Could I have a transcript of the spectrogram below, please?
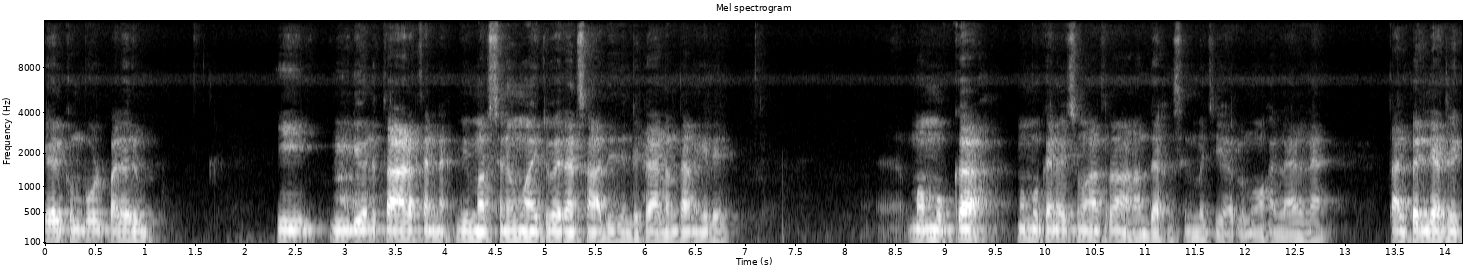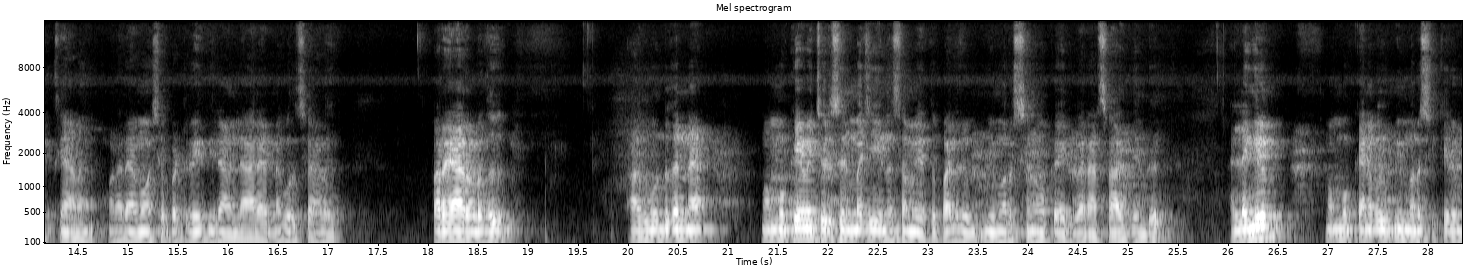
കേൾക്കുമ്പോൾ പലരും ഈ വീഡിയോന് താഴെ തന്നെ വിമർശനവുമായിട്ട് വരാൻ സാധ്യതയുണ്ട്. കാരണം എന്താണെങ്കിൽ മമ്മൂക്ക മമ്മൂക്കനെ വെച്ച് മാത്രമാണ് അദ്ദേഹം സിനിമ ചെയ്യാറുള്ളൂ. മോഹൻലാലിനെ താല്പര്യമില്ലാത്ത വ്യക്തിയാണ്. വളരെ മോശപ്പെട്ട രീതിയിലാണ് ലാലേട്ടനെ കുറിച്ച് ആൾ പറയാറുള്ളത്. അതുകൊണ്ട് തന്നെ മമ്മൂക്കയെ വെച്ചൊരു സിനിമ ചെയ്യുന്ന സമയത്ത് പലരും വിമർശനമൊക്കെ ആയിട്ട് വരാൻ സാധ്യതയുണ്ട്. അല്ലെങ്കിലും മമ്മൂക്കനെ വിമർശിക്കലും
